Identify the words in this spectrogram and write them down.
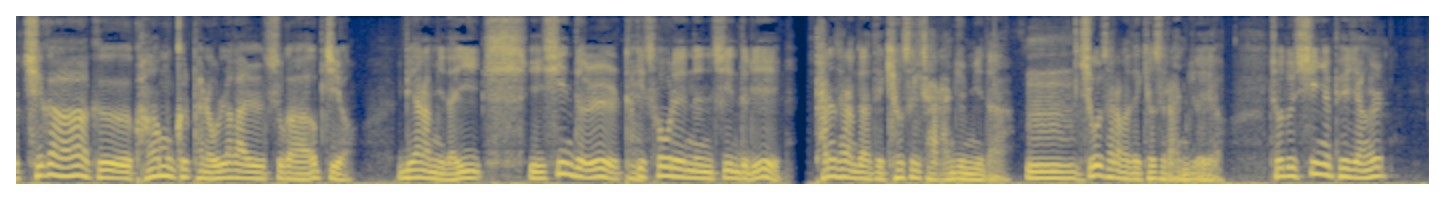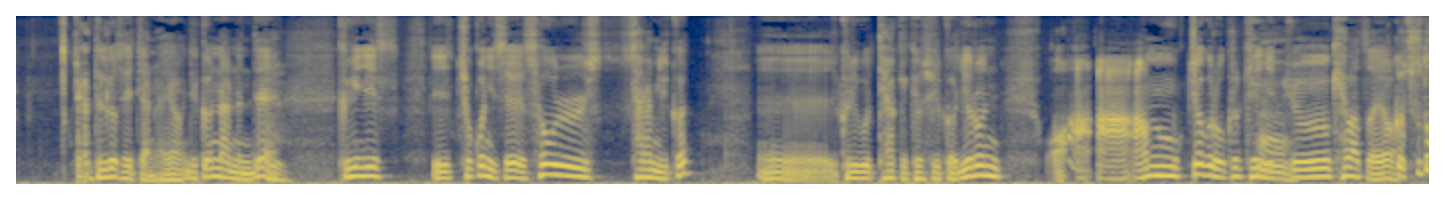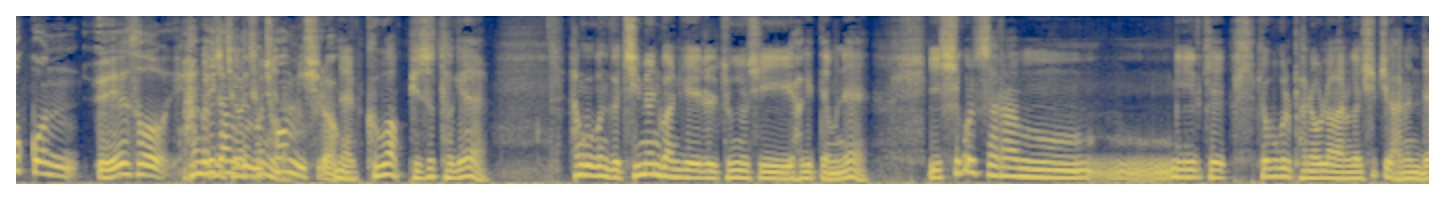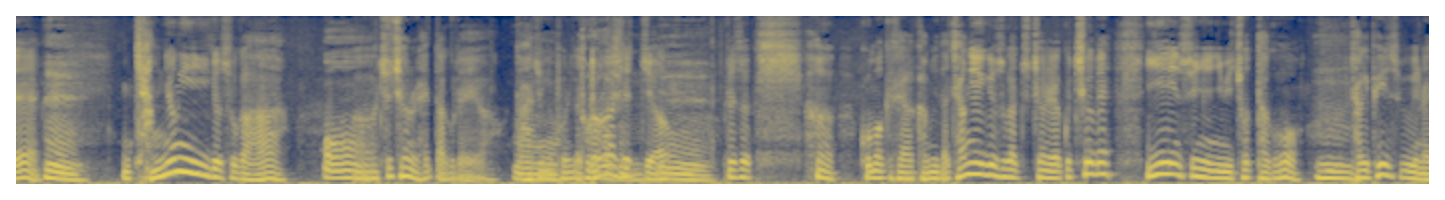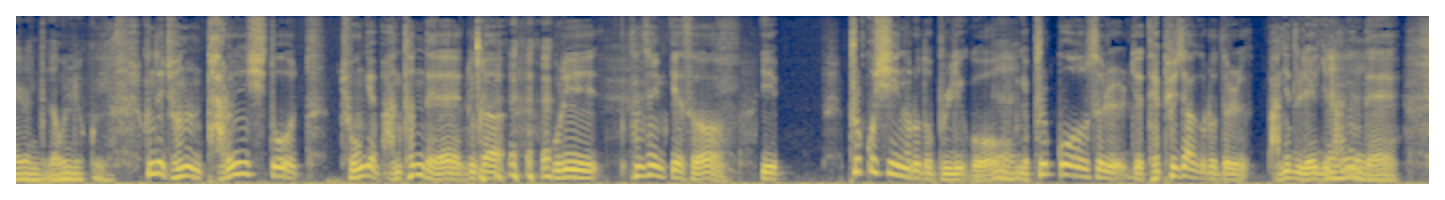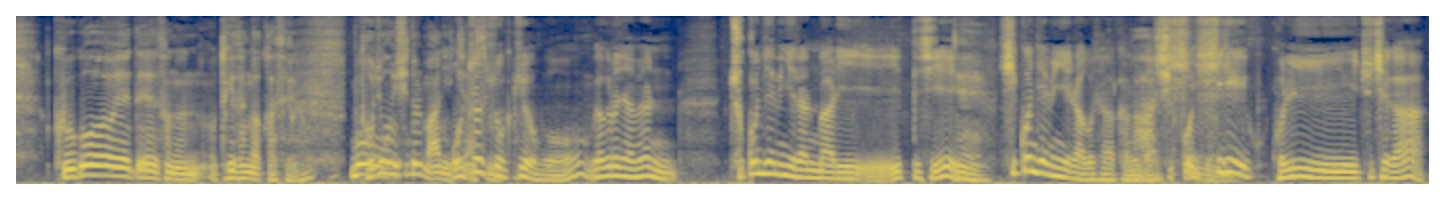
제가 그 광화문 글판에 올라갈 수가 없지요. 미안합니다. 이, 이 시인들, 특히 서울에 있는 시인들이 다른 사람들한테 곁을 잘 안 줍니다. 음, 시골 사람한테 곁을 안 줘요. 저도 시인협회 회장을 제가 늙어서 했잖아요. 이제 끝났는데 음. 그게 이제 이 조건이 있어요. 서울 사람일 것, 에, 그리고 대학교 교수일 것 이런 어, 아, 아, 암묵적으로 그렇게 어. 쭉 해왔어요. 그러니까 수도권 외에서 회장이 제가 된건 처음이다. 처음이시라고. 네, 그와 비슷하게 한국은 그 지면 관계를 중요시하기 때문에 이 시골 사람이 이렇게 교부글판에 올라가는 건 쉽지가 않은데 네. 장영희 교수가 어, 어, 추천을 했다 그래요. 나중에 어, 보니까 돌아가신- 돌아가셨죠. 네. 그래서 어, 고맙게 생각합니다. 장영희 교수가 추천을 했고 처음에 이혜인 수녀님이 좋다고 음. 자기 페이스북이나 이런 데다 올렸고요. 근데 저는 다른 시도 좋은 게 많던데, 그러니까 우리 선생님께서 이 풀꽃 시인으로도 불리고 네. 이게 풀꽃을 이제 대표작으로들 많이들 얘기를 네, 하는데 그거에 대해서는 어떻게 생각하세요? 뭐 더 좋은 시들 많이 있지 어쩔 수 않습니까? 없죠. 뭐 왜 그러냐면 주권재민이라는 말이 있듯이 예. 시권재민이라고 생각합니다. 아, 시권재민. 시, 시 권리 주체가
